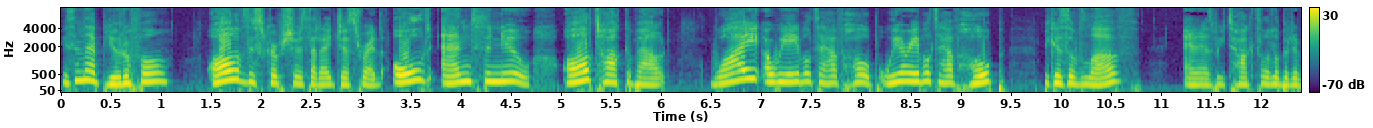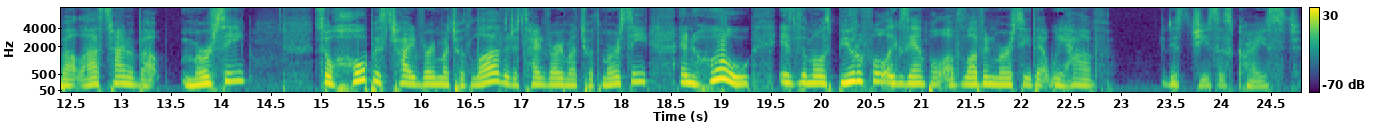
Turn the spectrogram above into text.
Isn't that beautiful? All of the scriptures that I just read, old and the new, all talk about why are we able to have hope? We are able to have hope because of love. And as we talked a little bit about last time about mercy, So hope is tied very much with love. It is tied very much with mercy. And who is the most beautiful example of love and mercy that we have? It is Jesus Christ.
